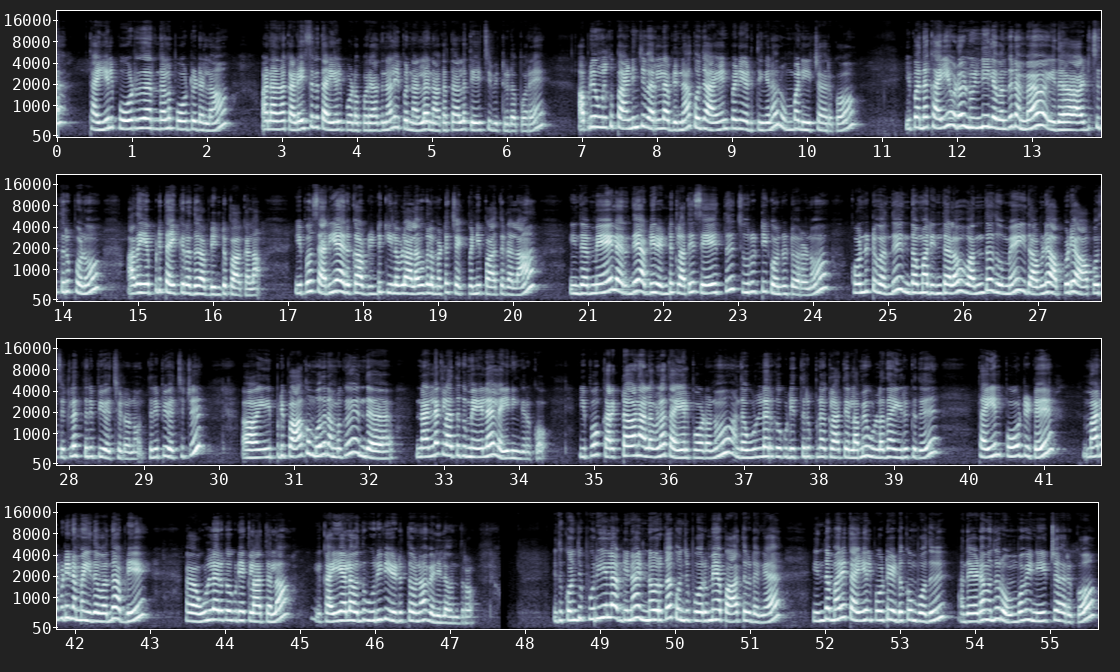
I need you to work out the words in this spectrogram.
தையல் போடுறதா இருந்தாலும் போட்டுடலாம். ஆனால் நான் கடைசியில் தையல் போட போகிறேன் அதனால் இப்போ நல்லா நகத்தால் தேய்ச்சி விட்டுட போகிறேன் அப்படி உங்களுக்கு பணிஞ்சு வரல அப்படின்னா கொஞ்சம் அயன் பண்ணி எடுத்திங்கன்னா ரொம்ப நீட்டாக இருக்கும். இப்போ அந்த கையோட நுண்ணியில் வந்து நம்ம இதை அடித்து திருப்பணும். அதை எப்படி தைக்கிறது அப்படின்ட்டு பார்க்கலாம். இப்போ சரியாக இருக்கா அப்படின்ட்டு கீழே உள்ள அளவுகளை மட்டும் செக் பண்ணி பார்த்துடலாம். இந்த மேலேருந்தே அப்படியே ரெண்டு கிளாத்தையும் சேர்த்து சுருட்டி கொண்டுட்டு வரணும். கொண்டுட்டு வந்து இந்த மாதிரி இந்த அளவு வந்ததுமே இதை அப்படியே அப்படியே ஆப்போசிட்டில் திருப்பி வச்சிடணும். திருப்பி வச்சுட்டு இப்படி பார்க்கும்போது நமக்கு இந்த நல்ல கிளாத்துக்கு மேலே லைனிங் இருக்கும். இப்போது கரெக்டான அளவில் தையல் போடணும். அந்த உள்ளே இருக்கக்கூடிய திருப்பின கிளாத் எல்லாமே உள்ளே தான் இருக்குது. தையல் போட்டுட்டு மறுபடியும் நம்ம இதை வந்து அப்படியே உள்ளே இருக்கக்கூடிய கிளாத்தெல்லாம் கையால் வந்து உருவி எடுத்தோன்னா வெளியில் வந்துடும் இது கொஞ்சம் புரியலை அப்படின்னா இன்னொருக்கா கொஞ்சம் பொறுமையாக பார்த்துக்கிடுங்க. இந்த மாதிரி தையல் போட்டு எடுக்கும்போது அந்த இடம் வந்து ரொம்பவே நீட்டாக இருக்கும்.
